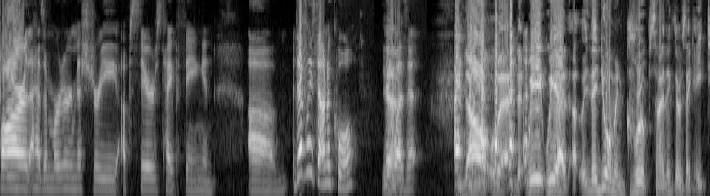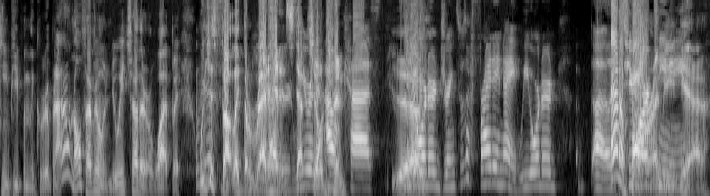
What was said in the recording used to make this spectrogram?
bar that has a murder mystery upstairs type thing, and um, it definitely sounded cool. Yeah. It wasn't. No, we we had uh, they do them in groups, and I think there was like 18 people in the group, and I don't know if everyone knew each other or what, but we was just felt like the weird. redheaded We were the outcasts. We ordered drinks. It was a Friday night. We ordered uh, like At a two bar, I mean, yeah.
